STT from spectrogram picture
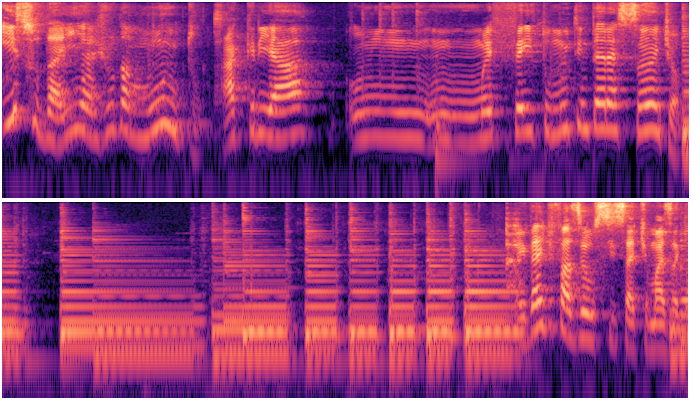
Isso daí ajuda muito a criar um, um efeito muito interessante, ó. Ao invés de fazer o Si7 mais aqui,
